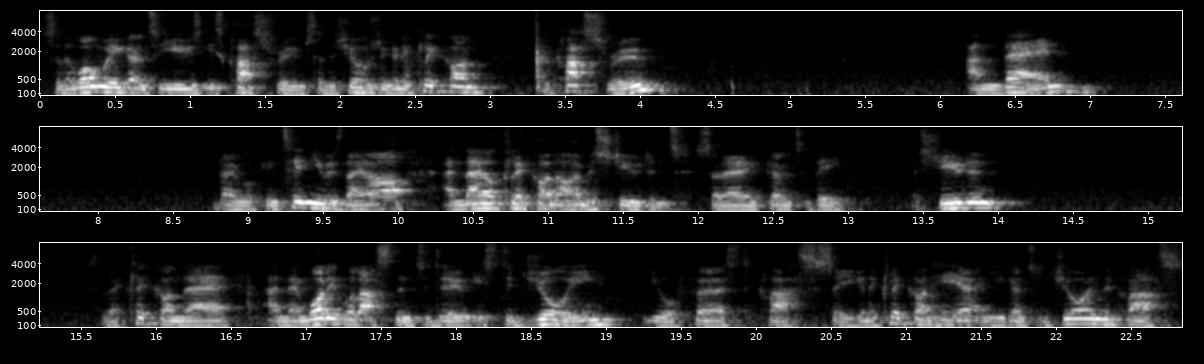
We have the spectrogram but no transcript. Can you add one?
So the one we're going to use is Classroom. So the children are going to click on the Classroom and then they will continue as they are and they'll click on I'm a student. So they're going to be a student. So they click on there and then what it will ask them to do is to join your first class. So you're going to click on here and you're going to join the class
